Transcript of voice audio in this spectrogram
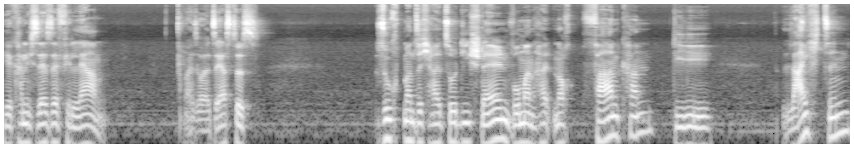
hier kann ich sehr, sehr viel lernen. Also als erstes sucht man sich halt so die Stellen, wo man halt noch fahren kann, die leicht sind,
